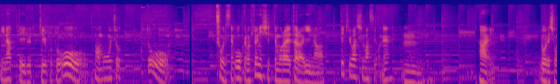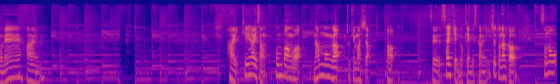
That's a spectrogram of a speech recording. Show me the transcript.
になっているっていうことを、まあ、もうちょっと、そうですね、多くの人に知ってもらえたらいいなって気はしますよね。うん。はい。どうでしょうね。はい。はい。KI さん、こんばんは。難問が解けました。あ、それ、債券の件ですかね。ちょっとなんか、その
